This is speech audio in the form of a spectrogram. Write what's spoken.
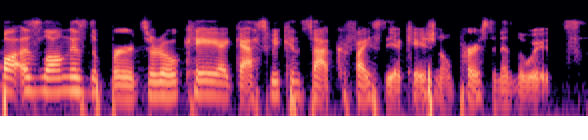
but as long as the birds are okay, I guess we can sacrifice the occasional person in the woods.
